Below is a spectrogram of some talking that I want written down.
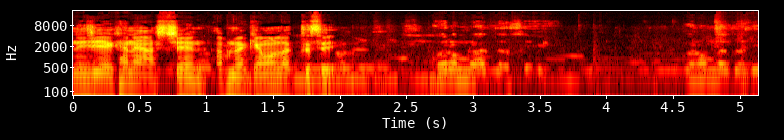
নিজে এখানে আসছেন? আপনার কেমন লাগতেছে? গরম লাগতেছে। গরম লাগতেছে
